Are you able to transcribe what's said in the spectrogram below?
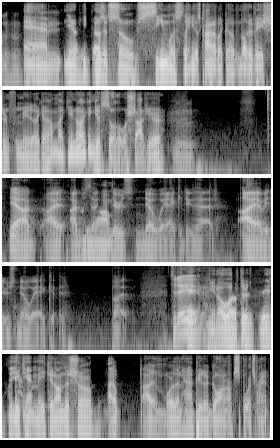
Mm-hmm. And you know he does it so seamlessly, and he was kind of like a motivation for me to like. I'm like, you know, I can give solo a shot here. Mm. Yeah, I, I am just saying um, there's no way I could do that. I I mean there's no way I could. But today hey, you know what, if there's days that you can't make it on this show, I I am more than happy to go on our sports rant.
